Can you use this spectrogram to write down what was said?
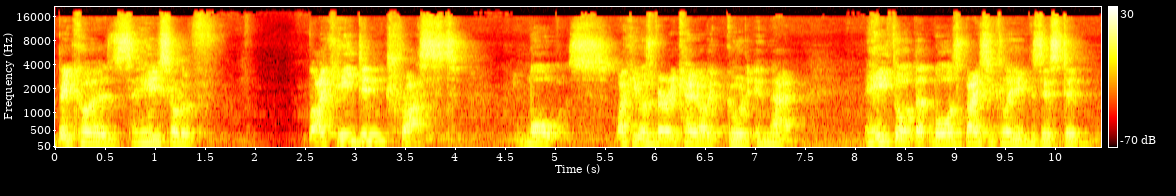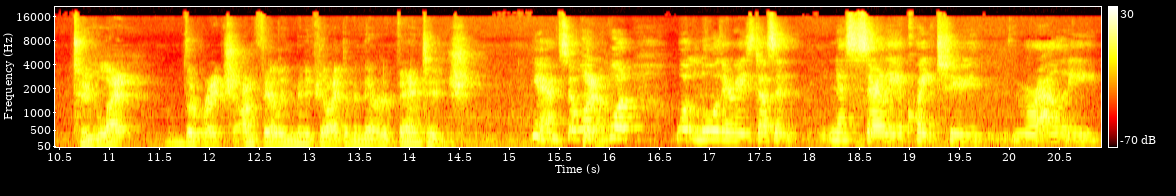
Because he sort of, like, he didn't trust laws. Like, he was very chaotic good in that he thought that laws basically existed to let the rich unfairly manipulate them in their advantage. Yeah. So what Yeah. what what law there is doesn't necessarily equate to morality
